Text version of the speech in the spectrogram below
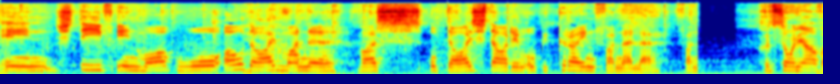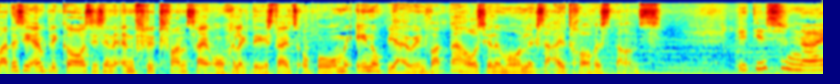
En Steve en Mark Waugh, al daai ja. manne was op daai stadium op die kruin van hulle van Goed Sonja, wat is die implikasies en invloed van sy ongeluk destyds op hom en op jou en wat behels julle maandelikse uitgawes tans? Dit is nou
